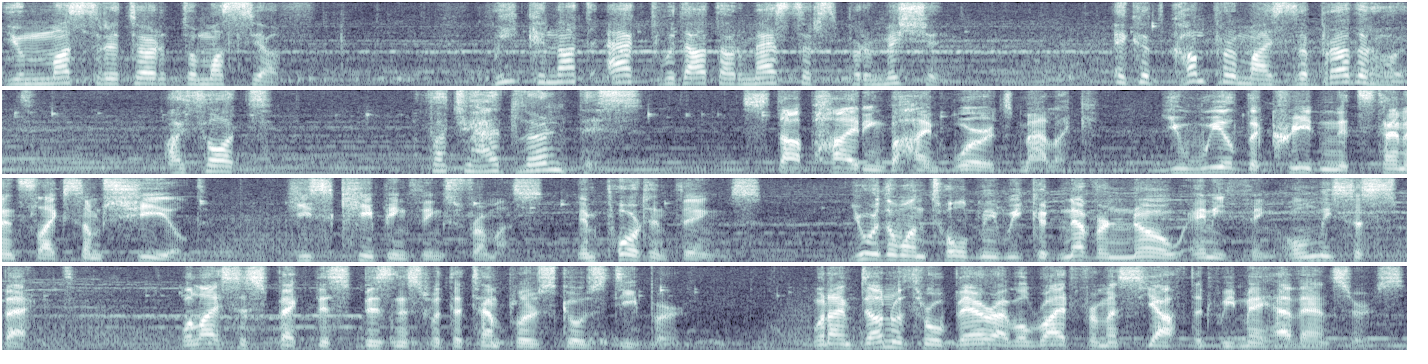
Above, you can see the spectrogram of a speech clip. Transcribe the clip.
You must return to Masyaf. We cannot act without our master's permission. It could compromise the Brotherhood. I thought... I thought you had learned this. Stop hiding behind words, Malik. You wield the creed and its tenets like some shield. He's keeping things from us. Important things. You were the one told me we could never know anything, only suspect. Well, I suspect this business with the Templars goes deeper. When I'm done with Robert, I will ride for Masyaf that we may have answers.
